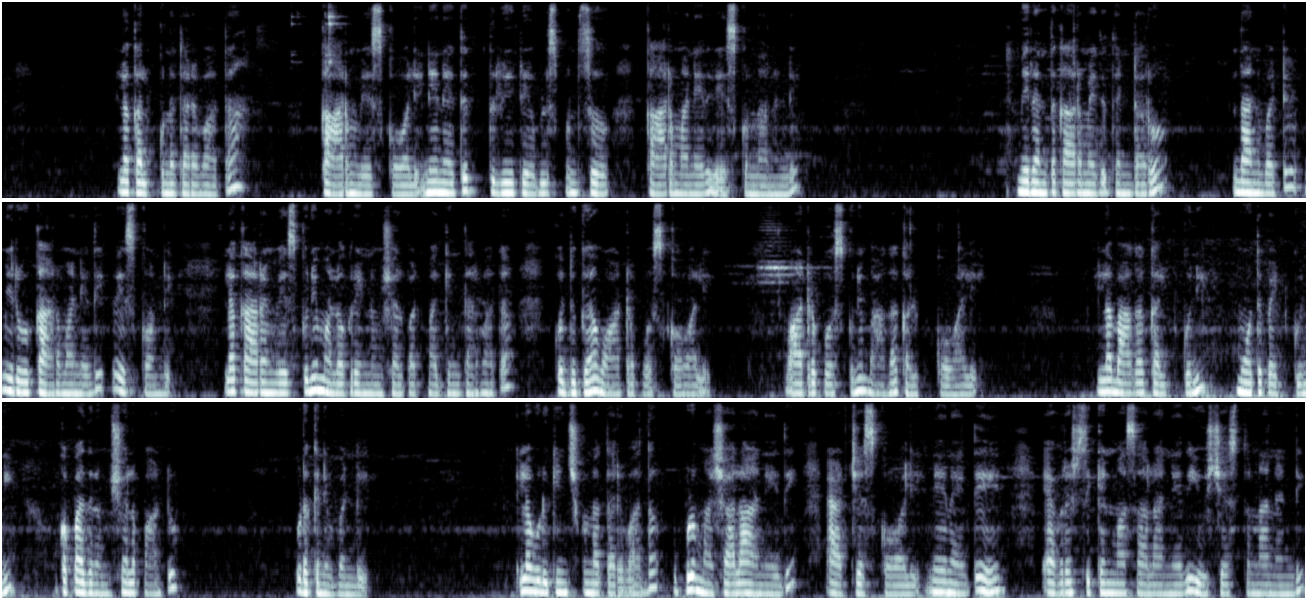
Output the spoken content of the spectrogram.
ఇలా కలుపుకున్న తర్వాత కారం వేసుకోవాలి. నేనైతే త్రీ టేబుల్ స్పూన్స్ కారం అనేది వేసుకున్నానండి. మీరు ఎంత కారం అయితే తింటారో దాన్ని బట్టి మీరు కారం అనేది వేసుకోండి. ఇలా కారం వేసుకుని మళ్ళీ ఒక రెండు నిమిషాల పాటు మగ్గిన తర్వాత కొద్దిగా వాటర్ పోసుకోవాలి. వాటర్ పోసుకుని బాగా కలుపుకోవాలి. ఇలా బాగా కలుపుకొని మూత పెట్టుకుని ఒక పది నిమిషాల పాటు ఉడకనివ్వండి. ఇలా ఉడికించుకున్న తర్వాత ఇప్పుడు మసాలా అనేది యాడ్ చేసుకోవాలి. నేనైతే ఎవరెస్ట్ చికెన్ మసాలా అనేది యూజ్ చేస్తున్నానండి.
